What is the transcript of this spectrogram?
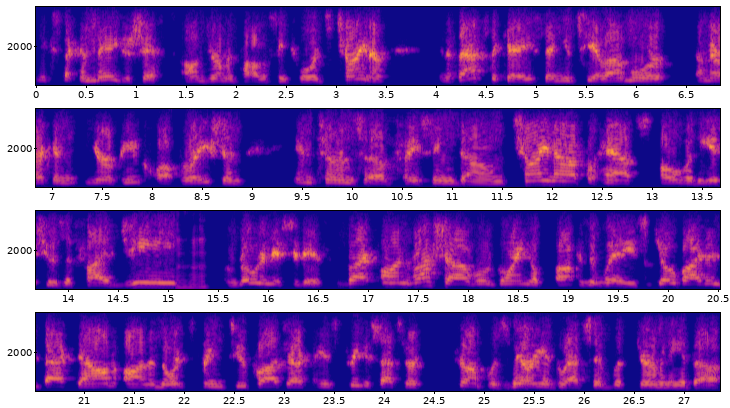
we expect a major shift on German policy towards China. And if that's the case, then you'd see a lot more American European cooperation in terms of facing down China, perhaps over the issues of 5G, mm-hmm. road initiatives. But on Russia, we're going opposite ways. Joe Biden backed down on the Nord Stream 2 project. His predecessor Trump was very aggressive with Germany about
